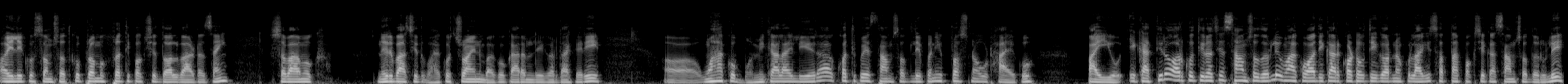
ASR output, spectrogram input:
अहिलेको संसदको प्रमुख प्रतिपक्षी दलबाट चाहिँ सभामुख निर्वाचित भएको चयन भएको कारणले गर्दाखेरि उहाँको भूमिकालाई लिएर कतिपय सांसदले पनि प्रश्न उठाएको पाइयो। एकातिर अर्कोतिर चाहिँ सांसदहरूले उहाँको अधिकार कटौती गर्नको लागि सत्ता पक्षका सांसदहरूले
